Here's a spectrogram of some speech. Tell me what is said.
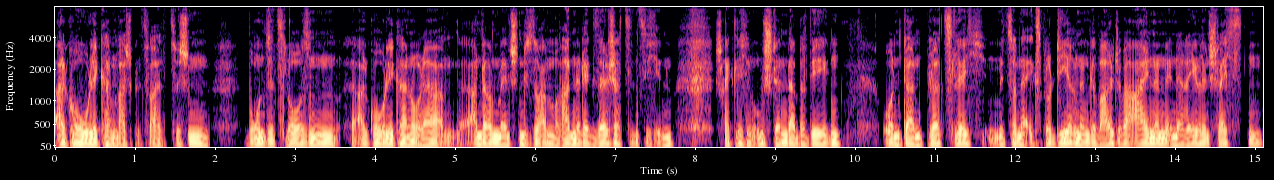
Alkoholikern beispielsweise, zwischen wohnsitzlosen Alkoholikern oder anderen Menschen, die so am Rande der Gesellschaft sind, sich in schrecklichen Umständen da bewegen und dann plötzlich mit so einer explodierenden Gewalt über einen, in der Regel den Schwächsten,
